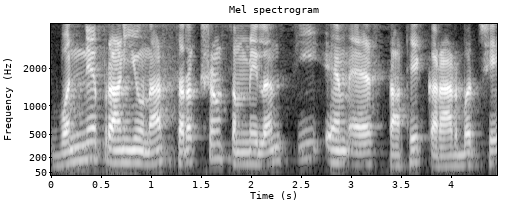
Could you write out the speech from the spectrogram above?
વન્ય પ્રાણીઓના સંરક્ષણ સંમેલન સીએમએસ સાથે કરારબદ્ધ છે.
